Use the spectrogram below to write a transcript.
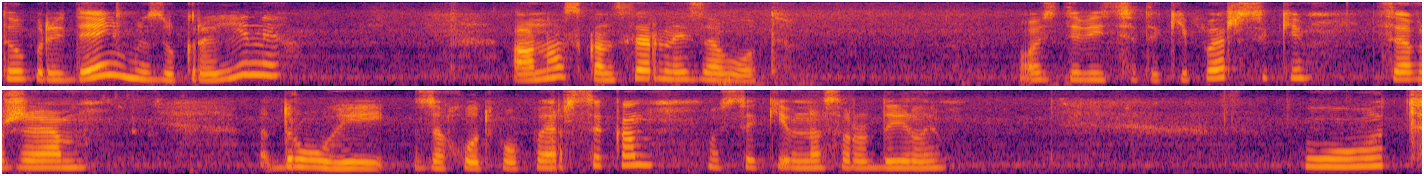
Добрий день, ми з України. А у нас консервний завод. Ось дивіться такі персики. Це вже другий заход по персикам. Ось такі в нас родили. От.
